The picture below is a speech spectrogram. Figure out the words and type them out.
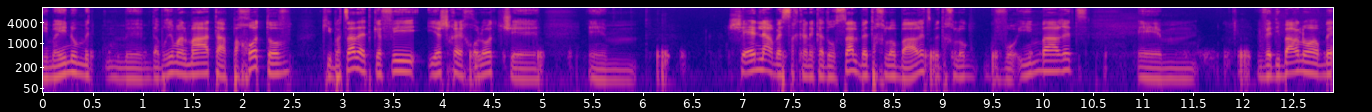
אם היינו מדברים על מה אתה פחות טוב, כי בצד ההתקפי יש לך יכולות ש... אמ, שאין להרבה שחקני כדורסל, בטח לא בארץ, בטח לא גבוהים בארץ. אמ, ודיברנו הרבה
